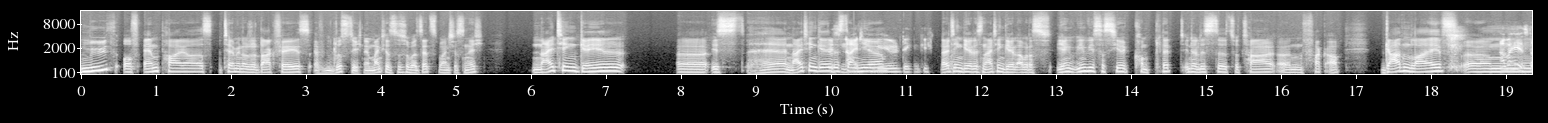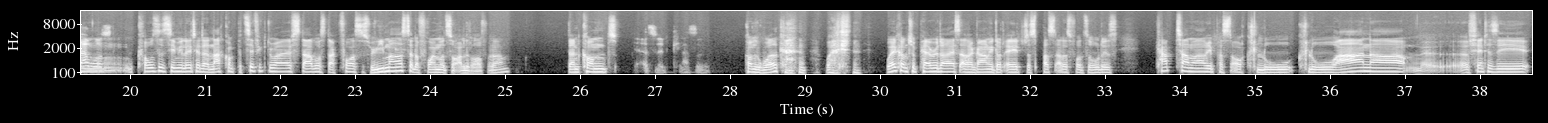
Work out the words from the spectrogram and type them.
Myth of Empires, Terminator Dark Face. Äh, lustig, ne? Manches ist übersetzt, manches nicht. Nightingale äh, ist hä, Nightingale ist, ist dann Nightingale, hier. Nightingale ist Nightingale, aber das irgendwie ist das hier komplett in der Liste total äh, ein Fuck-up. Garden Life, ähm, aber hey, Star Wars. Cozy Simulator, danach kommt Pacific Drive, Star Wars Dark Forces Remaster, da freuen wir uns doch alle drauf, oder? Dann kommt. Ja, es wird klasse. Kommt Welcome, Welcome to Paradise, Aragami.age, das passt alles vor Solis. Katamari passt auch. Klo, Kloana, äh, Fantasy,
